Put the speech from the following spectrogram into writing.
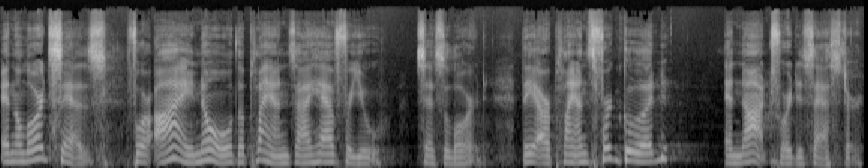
And the Lord says, For I know the plans I have for you, says the Lord. They are plans for good and not for disaster,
